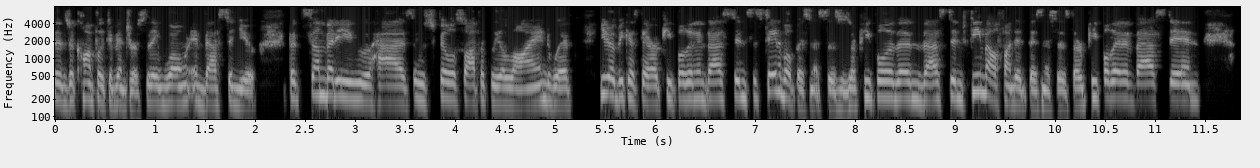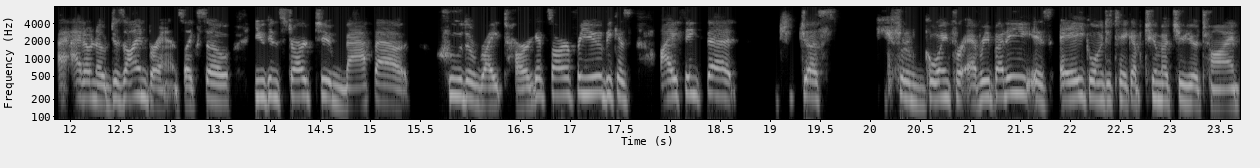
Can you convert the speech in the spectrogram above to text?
there's a conflict of interest so they won't invest in you. But somebody who has who's philosophically aligned with you know because there are people that invest in sustainable businesses there are people that invest in female funded businesses there are people that invest in I, I don't know design brands. Like so you can start to map out who the right targets are for you because i think that just sort of going for everybody is a going to take up too much of your time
